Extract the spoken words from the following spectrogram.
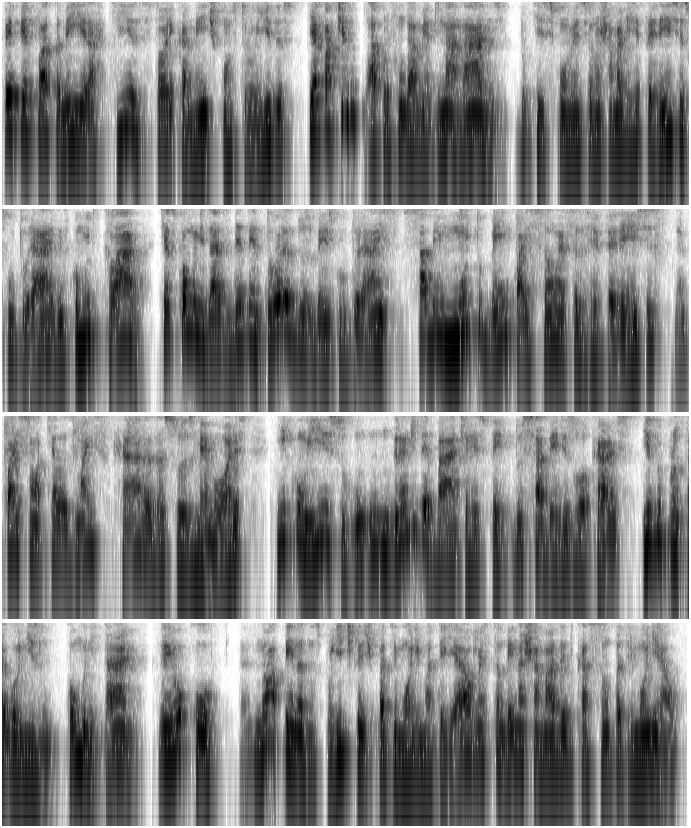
perpetuar também hierarquias historicamente construídas. E a partir do aprofundamento na análise do que se convencionou chamar de referências culturais, né, ficou muito claro que as comunidades detentoras dos bens culturais sabem muito bem quais são essas referências, né, quais são aquelas mais caras às suas memórias, e com isso, um, um, grande debate a respeito dos saberes locais e do protagonismo comunitário ganhou corpo não apenas nas políticas de patrimônio imaterial, mas também na chamada educação patrimonial.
